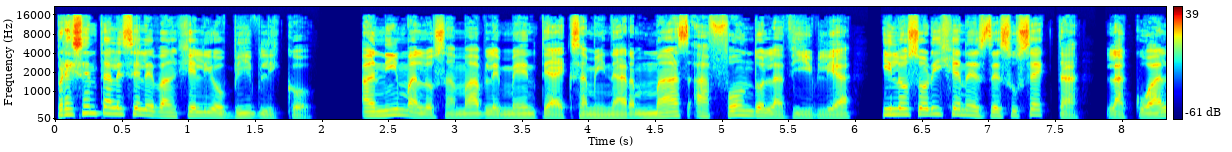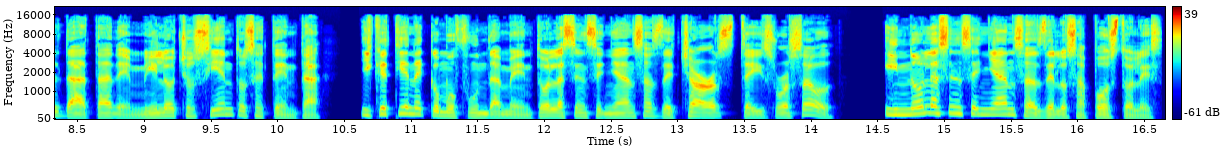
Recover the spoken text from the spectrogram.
Preséntales el Evangelio bíblico, anímalos amablemente a examinar más a fondo la Biblia y los orígenes de su secta, la cual data de 1870 y que tiene como fundamento las enseñanzas de Charles Taze Russell, y no las enseñanzas de los apóstoles.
